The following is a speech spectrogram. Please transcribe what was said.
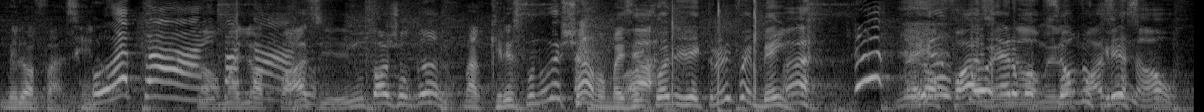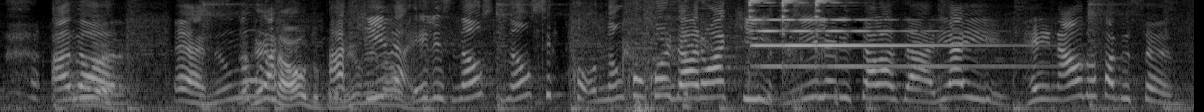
melhor fase. Reinaldo. Opa, Não, empatado. melhor fase, ele não tava jogando. Mas o Crespo não deixava, mas ele Ah. quando entrou ele foi bem. Melhor Aí fase, era uma não, opção melhor do fase, Crespo. não. Adoro. É, não, não, É Reinaldo, pra mim é aqui Reinaldo. eles não, não, se, não concordaram aqui. Miller e Salazar. E aí, Reinaldo ou Fábio Santos?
